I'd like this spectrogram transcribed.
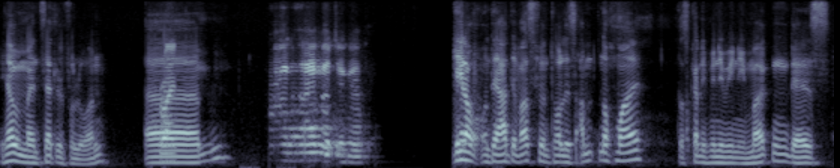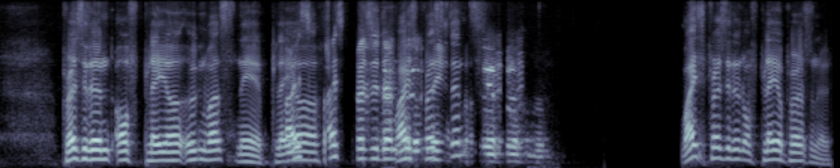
Ich habe meinen Zettel verloren. Ähm, Ein Heimatdinger. genau, und der hatte was für ein tolles Amt nochmal. Das kann ich mir nämlich nicht merken. Der ist President of Player irgendwas. Nee, Player. Vice, Vice President. Vice President? Personal. Vice President of Player Personal.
